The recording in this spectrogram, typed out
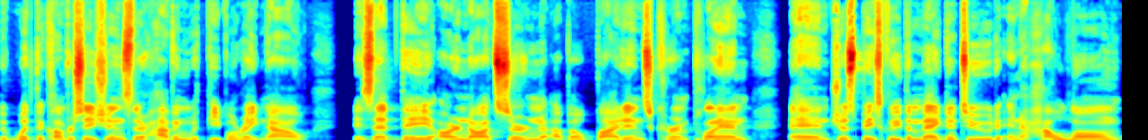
The, what the conversations they're having with people right now is that they are not certain about Biden's current plan and just basically the magnitude and how long,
